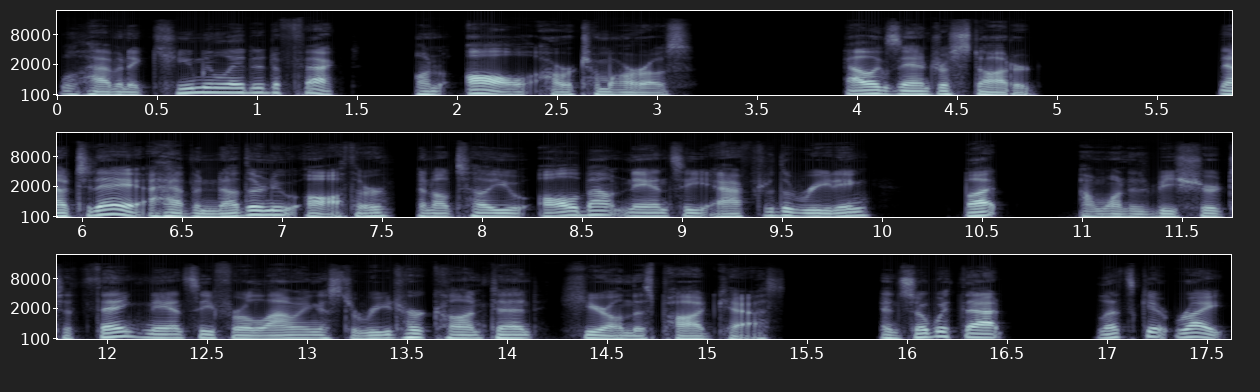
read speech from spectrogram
will have an accumulated effect on all our tomorrows. Alexandra Stoddard. Now, today I have another new author, and I'll tell you all about Nancy after the reading, but I wanted to be sure to thank Nancy for allowing us to read her content here on this podcast. And so, with that, let's get right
